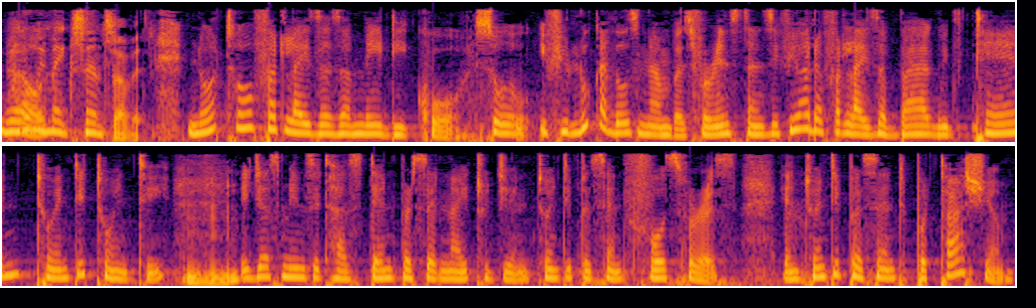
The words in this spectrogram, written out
go How do Well- we make sense of it? Not all fertilizers are made equal. So if you look at those numbers, for instance, if you had a fertilizer bag with 10, 20, 20, mm-hmm. it just means it has 10% nitrogen, 20% phosphorus, and 20% potassium.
